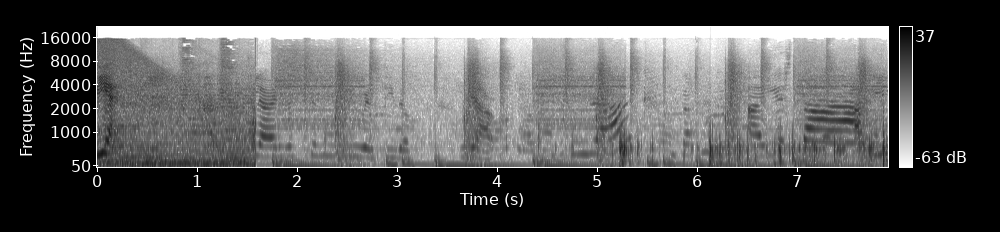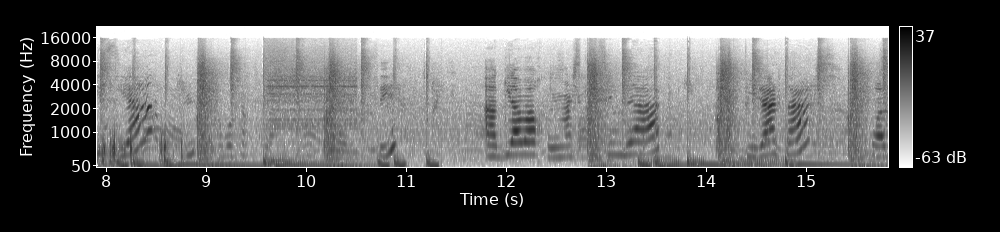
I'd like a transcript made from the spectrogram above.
Bien. La verdad es que es muy divertido. Mira, ahí está Alicia. ¿Sí? Aquí abajo hay más que sin Black. Piratas. ¿Cuál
